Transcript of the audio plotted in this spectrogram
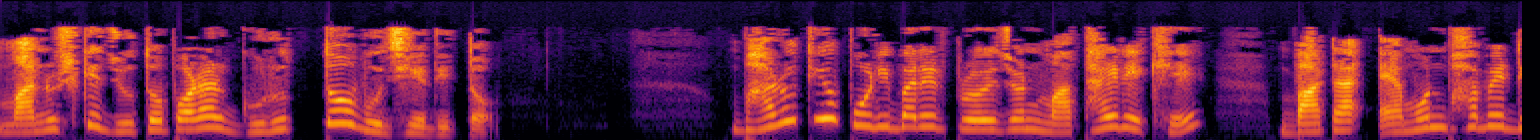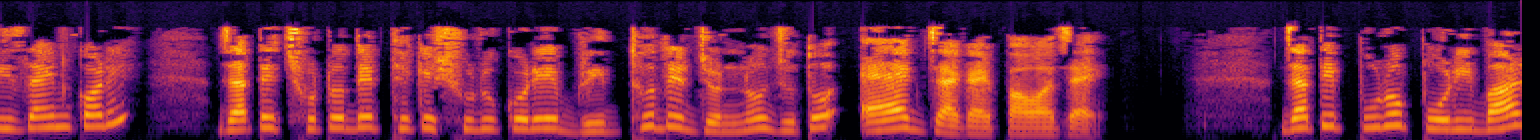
মানুষকে জুতো পরার গুরুত্বও বুঝিয়ে দিত। ভারতীয় পরিবারের প্রয়োজন মাথায় রেখে বাটা এমনভাবে ডিজাইন করে যাতে ছোটদের থেকে শুরু করে বৃদ্ধদের জন্য জুতো এক জায়গায় পাওয়া যায়। যাতে পুরো পরিবার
